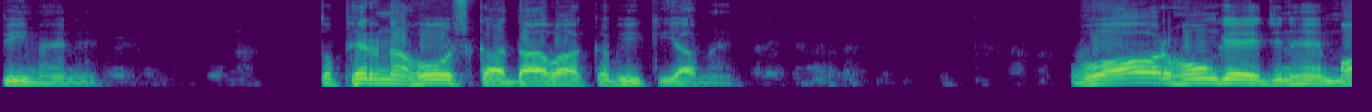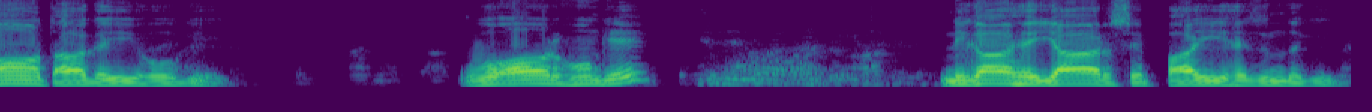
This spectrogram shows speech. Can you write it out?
پی میں نے تو پھر نہ ہوش کا دعوی کبھی کیا میں نے۔ وہ اور ہوں گے جنہیں موت آ گئی ہوگی۔ وہ اور ہوں گے نگاہ یار سے پائی ہے زندگی میں۔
